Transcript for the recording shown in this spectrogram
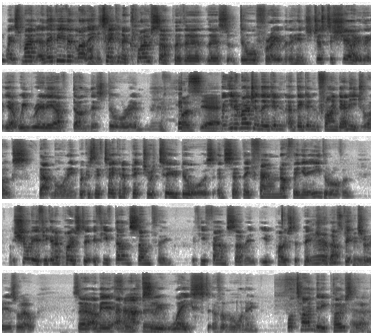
Well, it's mad, and they've even like they've Honestly. taken a close up of the the sort of door frame and the hinge just to show that yeah, we really have done this door in. Was Yeah. But you'd imagine they didn't they didn't find any drugs that morning because they've taken a picture of two doors and said they found nothing in either of them. Surely, if you're going to post it, if you've done something, if you found something, you'd post a picture Yeah, of that that's true. victory as well. So I mean, That's an so absolute true. waste of a morning. What time did he post Yeah. that?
